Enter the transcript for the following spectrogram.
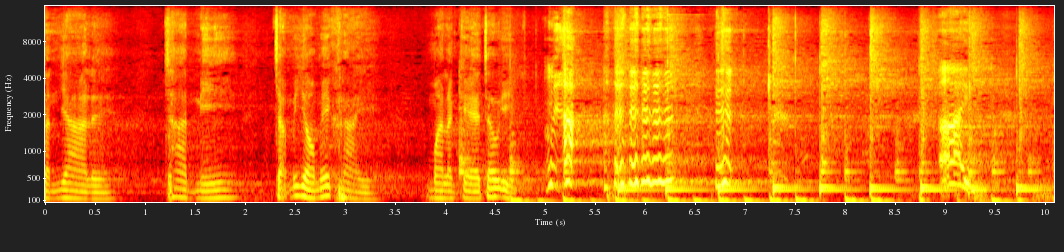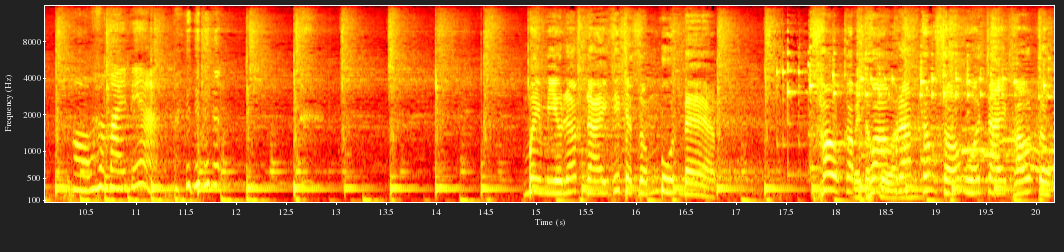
สัญญาเลย ชาตินี้จะไม่ยอมให้ใคร มาละแกเจ้าอีก มีรักใดที่จะสมบูรณ์แบบเข้ากับความรักทั้งสองหัวใจเขาตรง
